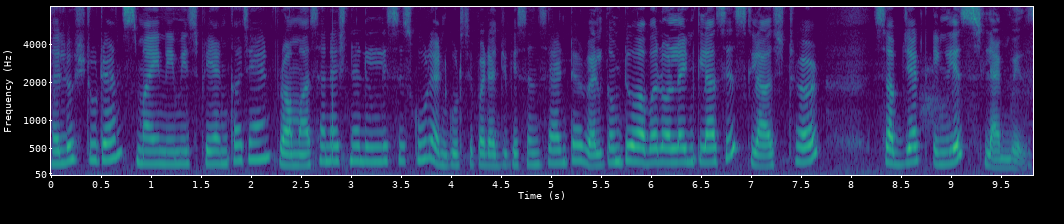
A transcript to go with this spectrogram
Hello students my name is Priyanka Jain from Asha national English school and गुरसिपट education centre welcome to our online classes class third subject English language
